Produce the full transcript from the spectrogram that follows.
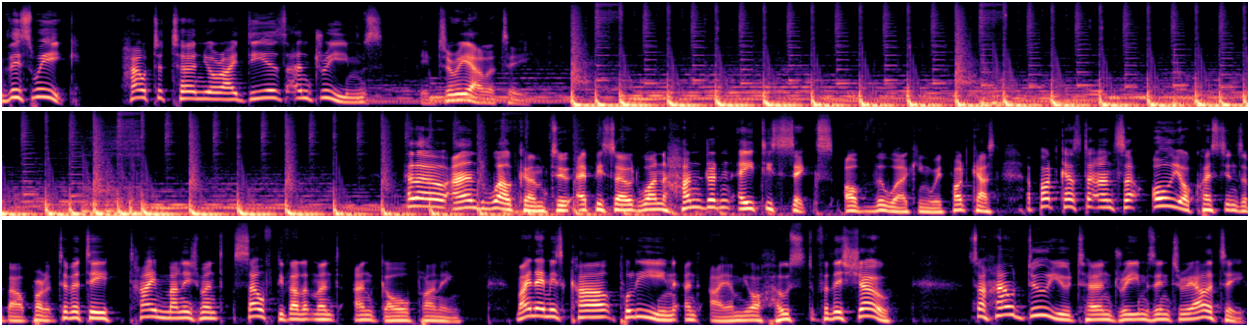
This week, how to turn your ideas and dreams into reality. Hello and welcome to episode 186 of the Working With podcast, a podcast to answer all your questions about productivity, time management, self development, and goal planning. My name is Carl Pullein and I am your host for this show. So, how do you turn dreams into reality?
